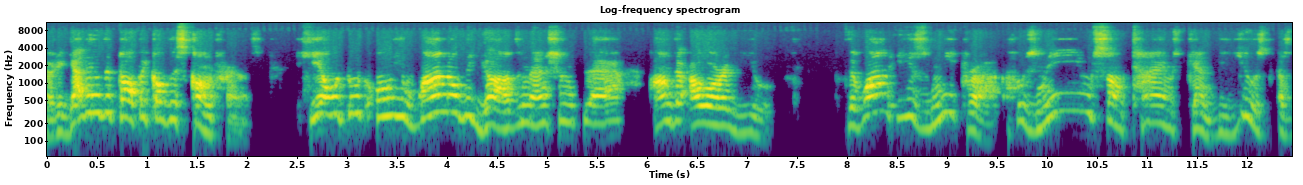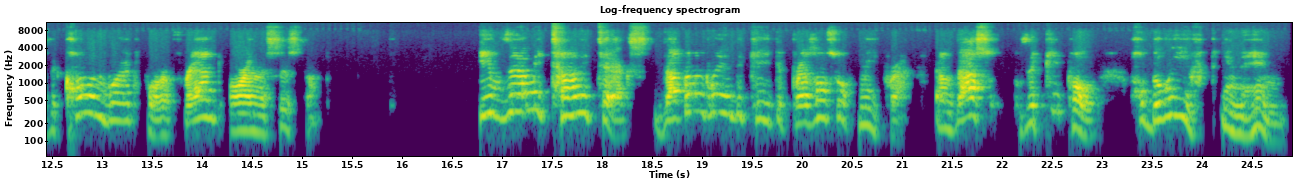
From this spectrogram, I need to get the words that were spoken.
Regarding the topic of this conference, here we put only one of the gods mentioned there under our review. The one is Mitra, whose name sometimes can be used as the common word for a friend or an assistant. If the Mitanni texts definitely indicate the presence of Mitra, and thus the people who believed in him,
